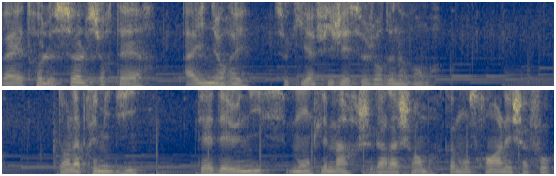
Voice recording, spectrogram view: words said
va être le seul sur Terre à ignorer ce qui a figé ce jour de novembre. Dans l'après-midi, Ted et Eunice montent les marches vers la chambre comme on se rend à l'échafaud.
